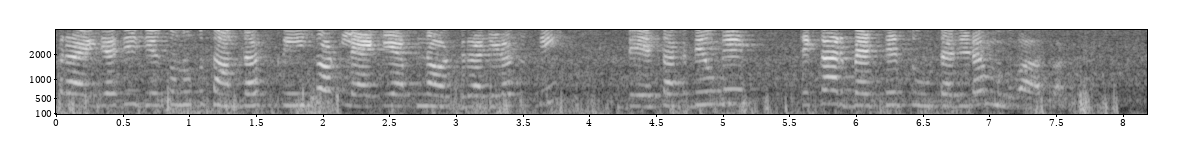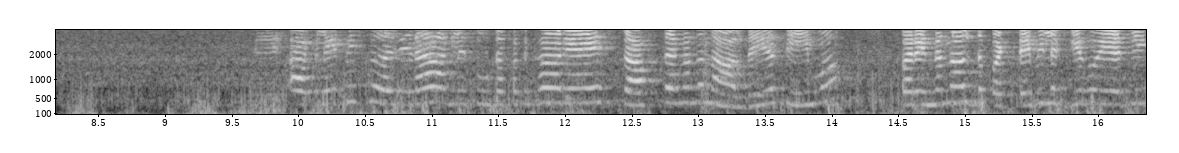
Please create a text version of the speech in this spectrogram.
ਪ੍ਰਾਈਸ ਹੈ ਜੀ। ਜੇ ਤੁਹਾਨੂੰ ਪਸੰਦ ਆ ਸਕਰੀਨਸ਼ਾਟ ਲੈ ਕੇ ਆਪਣਾ ਆਰਡਰ ਆ ਜਿਹੜਾ ਤੁਸੀਂ ਦੇ ਸਕਦੇ ਹੋਗੇ ਤੇ ਘਰ ਬੈਠੇ ਸੂਟ ਆ ਜਿਹੜਾ ਮੰਗਵਾ ਸਕਦੇ ਹੋ। ਤੇ ਅਗਲੇ ਵੀ ਜਿਹੜਾ ਅਗਲੇ ਸੂਟ ਆਪਾਂ ਦਿਖਾ ਰਹੇ ਆ, ਇਹ ਸਟਫ ਤਾਂ ਇਹਨਾਂ ਦਾ ਨਾਲ ਦਾ ਹੀ ਆ ਸੇਮ ਪਰ ਇਹਨਾਂ ਨਾਲ ਦੁਪੱਟੇ ਵੀ ਲੱਗੇ ਹੋਏ ਆ ਜੀ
